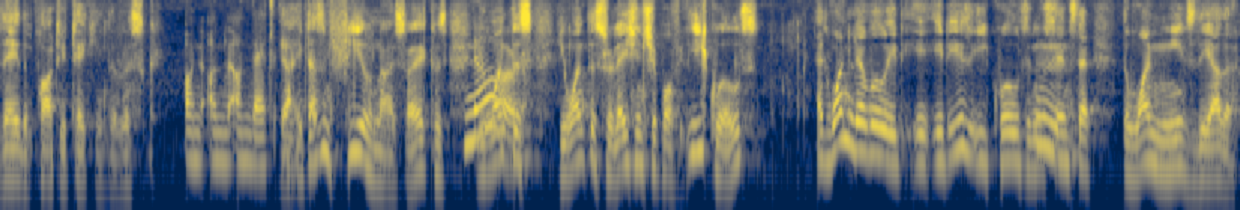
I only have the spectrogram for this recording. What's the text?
they're the party taking the risk on, on, on that. Yeah, end. it doesn't feel nice, right? Because no. you want this you want this relationship of equals. At one level, it, it, is equals in mm. the hmm. sense that the one needs the other.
